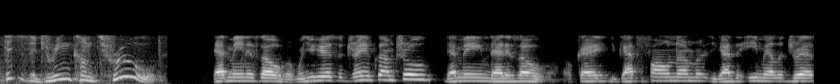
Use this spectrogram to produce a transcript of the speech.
This is a dream come true. That means it's over. When you hear it's a dream come true, that means that it's over. Okay? You got the phone number, you got the email address.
